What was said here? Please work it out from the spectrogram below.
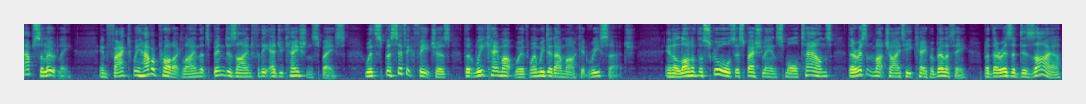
Absolutely. In fact, we have a product line that's been designed for the education space, with specific features that we came up with when we did our market research. In a lot of the schools, especially in small towns, there isn't much IT capability, but there is a desire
